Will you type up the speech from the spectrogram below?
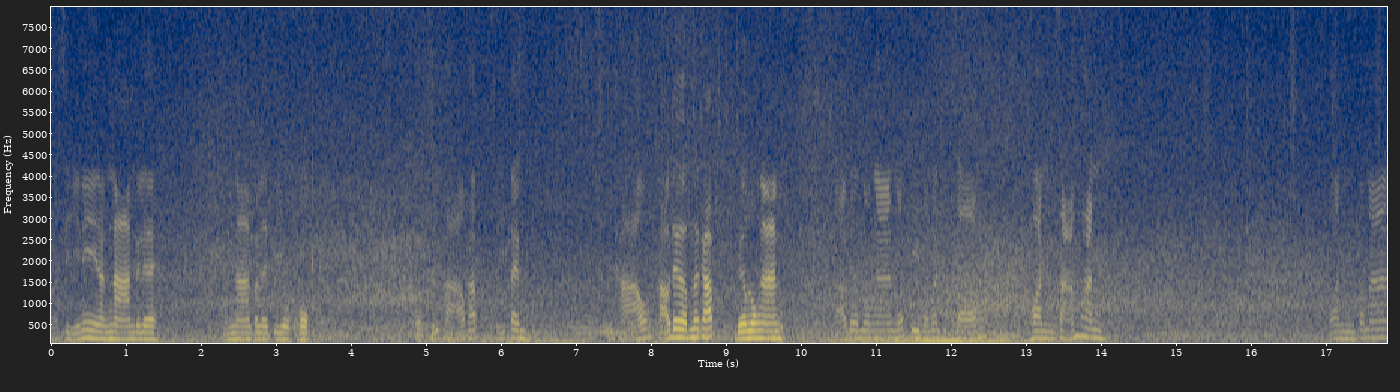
ภาษีนี่นานๆไปเลยนานๆไปเลยปี 66 6 สีขาวครับ สีเต็ม สีขาวขาวเดิมนะครับ เดิมโรงงาน ขาวเดิมโรงงานรถปี 2012ผ่อน3,000ผ่อนประมาณ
